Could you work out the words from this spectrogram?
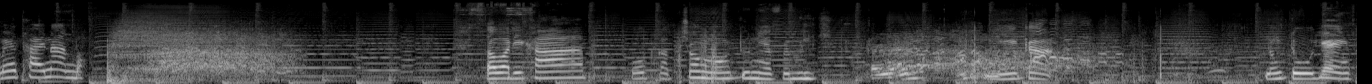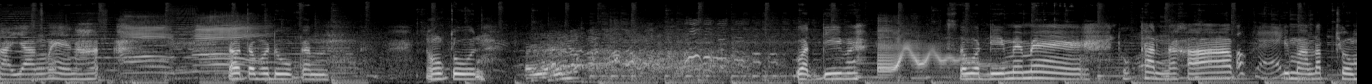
แม่ทายนานบ่สวัสดีครับ พบกับช่องน้องจูเนียร์แฟมิลี่วันนี้ก็น้องจูแย่งสายยางแม่นะฮะ เราจะมาดูกัน น้องจูนสวัสดีไหมสวัสดีแม่แม่ๆทุกท่านนะครับ ที่มารับชม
